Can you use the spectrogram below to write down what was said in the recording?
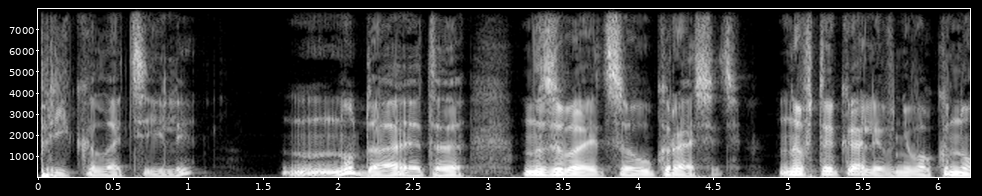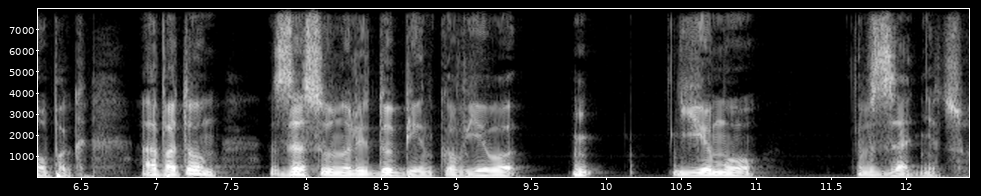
Приколотили? Ну да, это называется украсить навтыкали в него кнопок, а потом засунули дубинку в его... ему в задницу.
